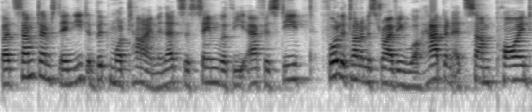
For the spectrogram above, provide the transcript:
but sometimes they need a bit more time. And that's the same with the FSD. Full autonomous driving will happen at some point,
